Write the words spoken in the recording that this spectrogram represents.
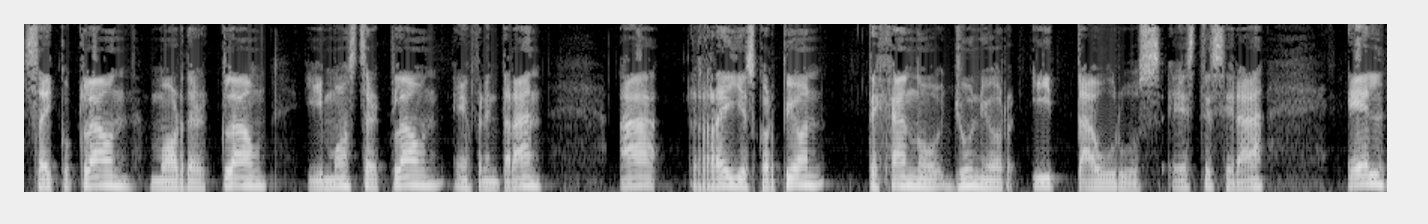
Psycho Clown, Murder Clown y Monster Clown enfrentarán a Rey Escorpión, Tejano Jr. y Taurus. Este será el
